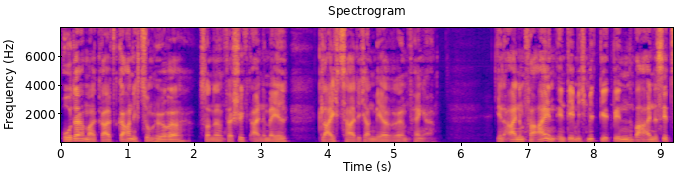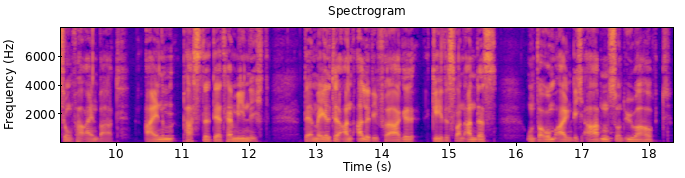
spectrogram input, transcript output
Oder man greift gar nicht zum Hörer, sondern verschickt eine Mail gleichzeitig an mehrere Empfänger. In einem Verein, in dem ich Mitglied bin, war eine Sitzung vereinbart. Einem passte der Termin nicht. Der mailte an alle die Frage, geht es wann anders und warum eigentlich abends und überhaupt?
